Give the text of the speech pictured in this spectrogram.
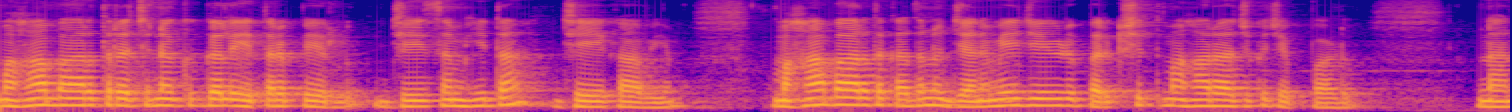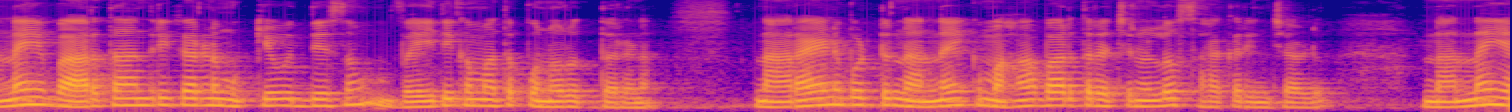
మహాభారత రచనకు గల ఇతర పేర్లు జయ సంహిత జయకావ్యం. మహాభారత కథను జనమేజయుడు పరీక్షిత్ మహారాజుకు చెప్పాడు. నన్నయ్య భారతాంధ్రీకరణ ముఖ్య ఉద్దేశం వైదిక మత పునరుద్ధరణ. నారాయణ భట్టు నన్నయ్యకు మహాభారత రచనలో సహకరించాడు. నన్నయ్య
